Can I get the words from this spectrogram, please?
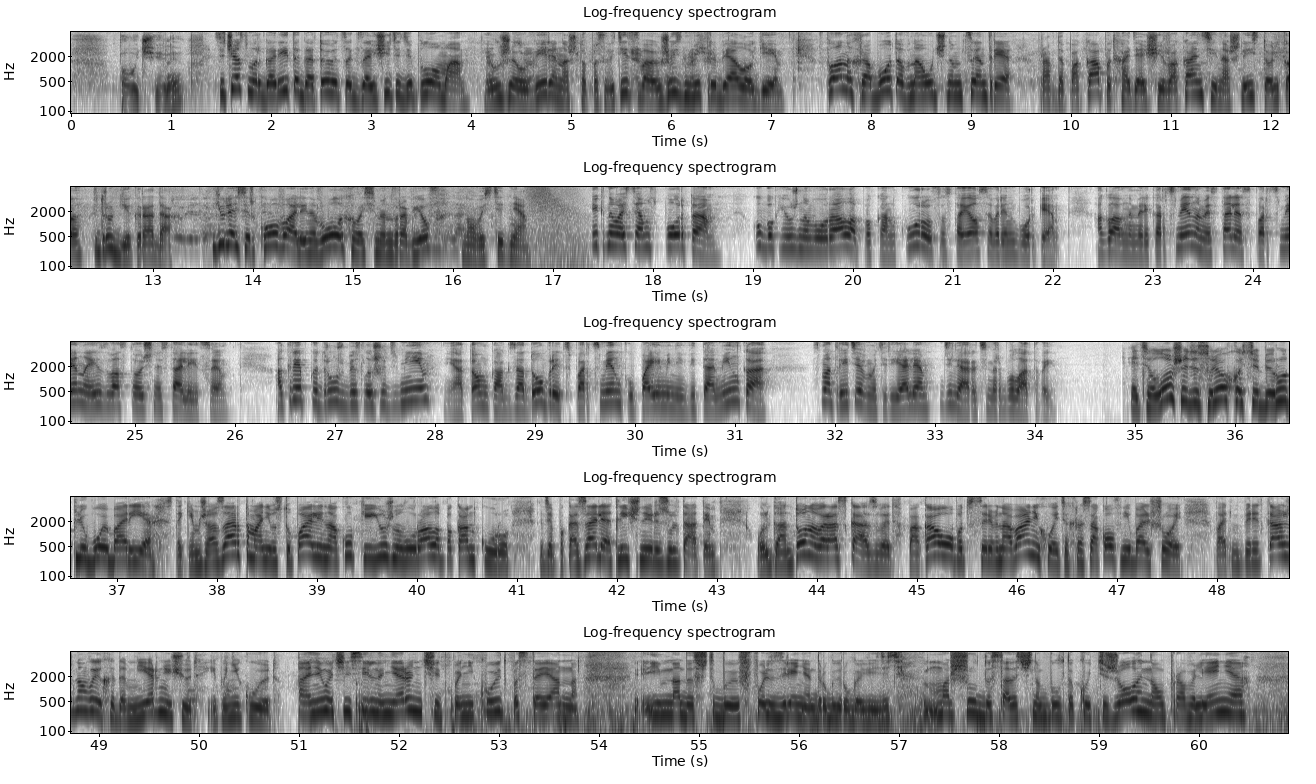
получили. Сейчас Маргарита готовится к защите диплома и уже уверена, что посвятит свою жизнь микробиологии. В планах работа в научном центре. Правда, пока подходящие вакансии нашлись только в других городах. Юлия Серкова, Алина Волохова, Семен Воробьев. Новости дня. И к новостям спорта. Кубок Южного Урала по конкуру состоялся в Оренбурге. А главными рекордсменами стали спортсмены из восточной столицы. О крепкой дружбе с лошадьми и о том, как задобрить спортсменку по имени Витаминка, смотрите в материале Диляры Тимирбулатовой. Эти лошади с легкостью берут любой барьер. С таким же азартом они выступали на Кубке Южного Урала по конкуру, где показали отличные результаты. Ольга Антонова рассказывает, пока опыт в соревнованиях у этих рысаков небольшой, поэтому перед каждым выходом нервничают и паникуют. Они очень сильно нервничают, паникуют постоянно. Им надо, чтобы в поле зрения друг друга видеть. Маршрут достаточно был такой тяжелый на управление.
